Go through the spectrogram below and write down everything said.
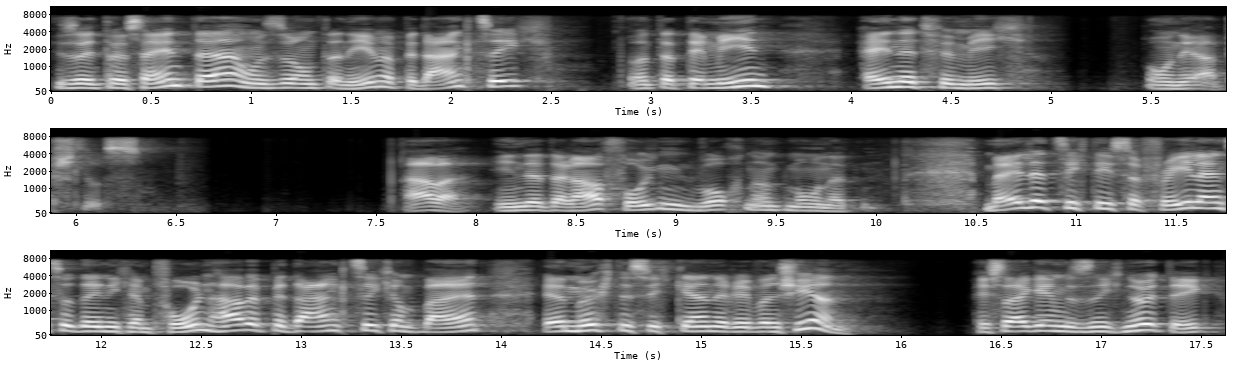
Ist interessant, unser Unternehmer bedankt sich und der Termin endet für mich ohne Abschluss. Aber in den darauffolgenden Wochen und Monaten meldet sich dieser Freelancer, den ich empfohlen habe, bedankt sich und meint, er möchte sich gerne revanchieren. Ich sage ihm, das ist nicht nötig,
